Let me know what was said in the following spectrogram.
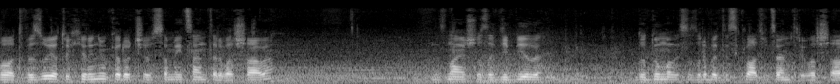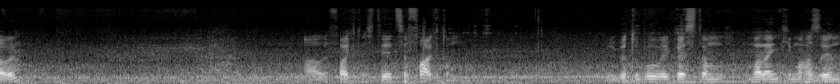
Вот, везу я ту херню, коротше, в самий центр Варшави. Не знаю, що за дебіли додумалися зробити склад в центрі Варшави. Але факт остається фактом. Якби то був якийсь там маленький магазин,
